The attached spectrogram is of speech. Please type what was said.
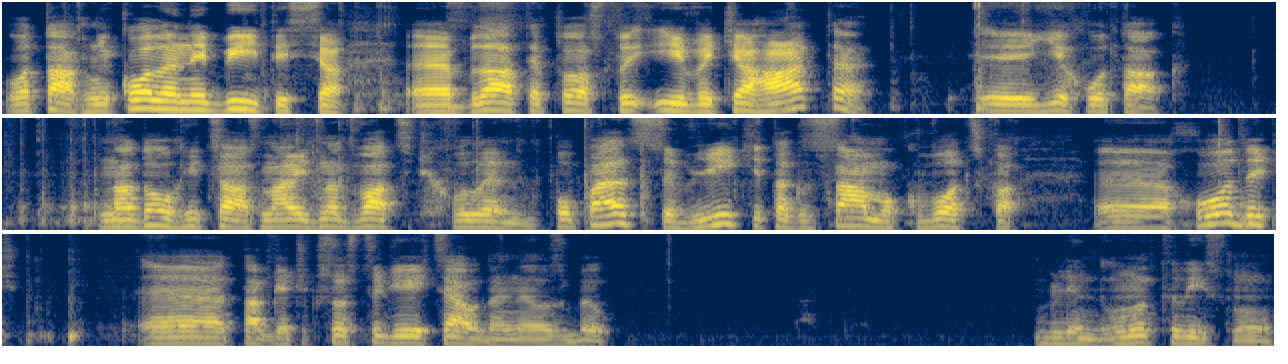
Отак, ніколи не бійтеся е, брати просто і витягати е, їх отак. На довгий час, навіть на 20 хвилин. По-перше, в літі так само квочка е, ходить. Е, так, я тільки що з яйця одне не розбив. Блін, воно тріснуло.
